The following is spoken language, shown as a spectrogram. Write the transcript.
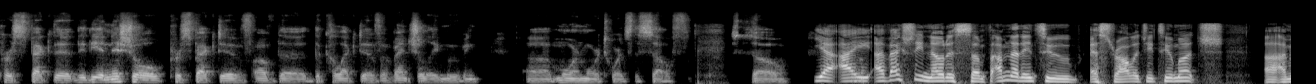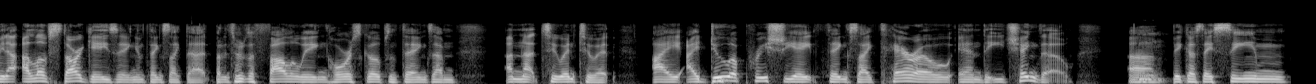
perspective, the, the, initial perspective of the the collective, eventually moving uh, more and more towards the self. So yeah, I I've actually noticed some. I'm not into astrology too much. Uh, I mean, I, I, love stargazing and things like that, but in terms of following horoscopes and things, I'm I'm not too into it. I I do appreciate things like tarot and the I Ching though, uh, mm. because they seem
